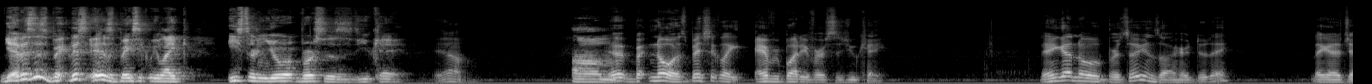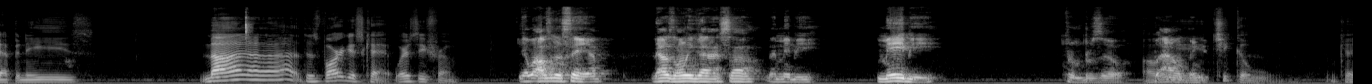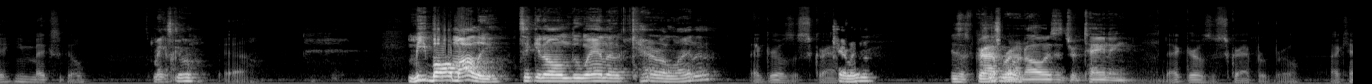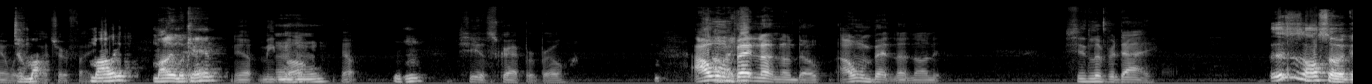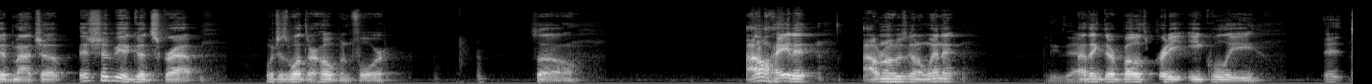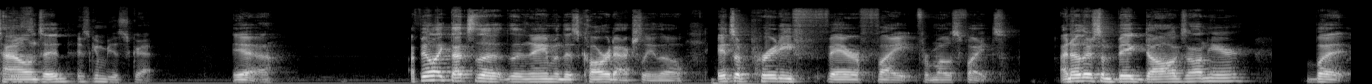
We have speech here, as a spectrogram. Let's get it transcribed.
Yeah, this is ba- this is basically like Eastern Europe versus the UK. Yeah. Um, Yeah, but no, it's basically everybody versus UK. They ain't got no Brazilians on here, do they? They got a Japanese. Nah, nah, nah. This Vargas cat. Where's he from? yeah, well, I was gonna say I, that was the only guy I saw that maybe, maybe from Brazil, Oh, but I don't oh, think Chico. Okay, he Mexico. Mexico. Yeah. Meatball Molly taking on Luana Carolina. That girl's a scrapper. Carolina. He's a scrapper and always entertaining. That girl's a scrapper, bro. I can't wait to Jama- watch her fight. Molly. Molly McCann. Yep, meatball. Mhm. Yep, hmm she a scrapper, bro. I won't like bet nothing on though. I won't bet nothing on it. She'd live or die. This is also a good matchup. It should be a good scrap, which is what they're hoping for. So, I don't hate it. I don't know who's going to win it. Exactly. I think they're both pretty equally it, talented. It's, it's gonna be a scrap. Yeah. I feel like that's the, the name of this card, actually, though. It's a pretty fair fight for most fights. I know there's some big dogs on here, but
